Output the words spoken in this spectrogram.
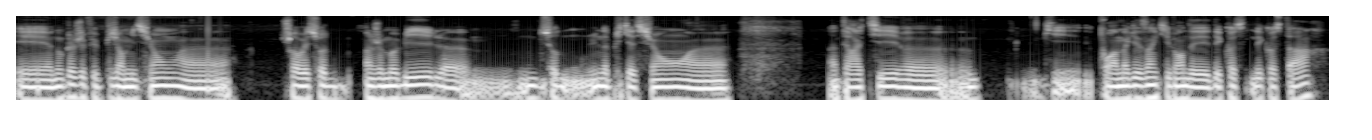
Et donc là, j'ai fait plusieurs missions je travaille sur un jeu mobile, euh, sur une application euh, interactive euh, qui, pour un magasin qui vend des, des, des costards.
